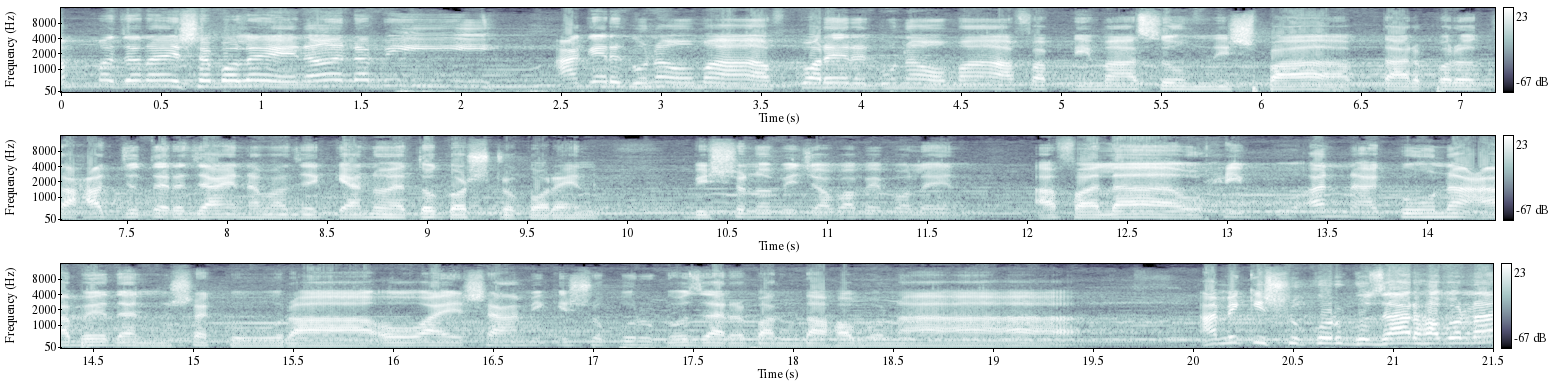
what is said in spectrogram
আম্মা জানা এসে বলে, না নবী, আগের গুনাও মাফ, পরের গুনাও মাফ, আপনি মাসুম, নিষ্পাপ, তারপরেও তাহাজ্জুদের যায় নামাজে কেন এত কষ্ট করেন? বিশ্বনবী জবাবে বলেন, আফালা উহিব্বু আন আকুনা আবেদান শাকুরা, ও আয়েশা, আমি কি শুকুর গুজার বান্দা হব না? আমি কি শুকুর গুজার হব না?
